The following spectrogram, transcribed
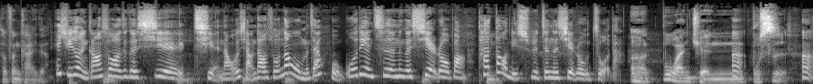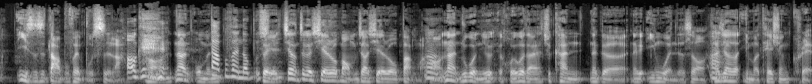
是分开的。哎，徐总，你刚刚说到这个蟹钳呢，我就想到说，那我们在火锅店吃的那个蟹肉棒，它到底是不是真的蟹肉做的？呃，不完全不是，嗯，意思是大部分不是啦。OK，那我们大部分都不是。对，像这个蟹肉棒，我们叫蟹肉棒嘛。哦，那如果你回过头来去看那个那个英文的时候，它叫做 imitation crab。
